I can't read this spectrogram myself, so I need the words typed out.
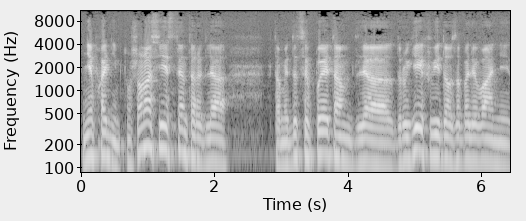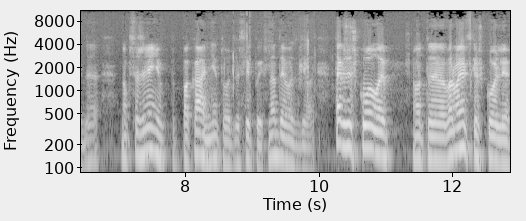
необходим, потому что у нас есть центры для там, и ДЦП, там, для других видов заболеваний, да, но, к сожалению, пока нету для слепых, надо его сделать. Также школы, вот э, в Армавирской школе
